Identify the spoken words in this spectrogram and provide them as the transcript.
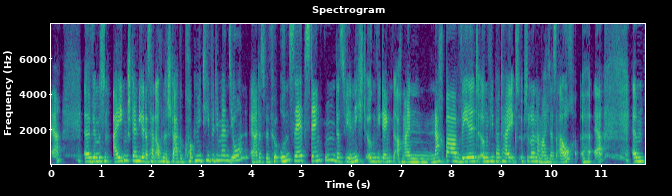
Ja, äh, wir müssen eigenständiger, das hat auch eine starke kognitive Dimension, ja, dass wir für uns selbst denken, dass wir nicht irgendwie denken, ach, mein Nachbar wählt irgendwie Partei XY, dann mache ich das auch. Äh, ja. Ähm,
